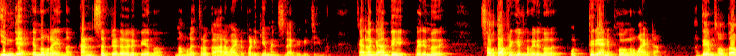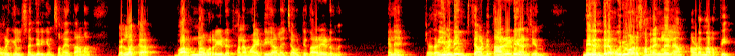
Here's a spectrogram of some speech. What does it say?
ഇന്ത്യ എന്ന് പറയുന്ന കൺസെപ്റ്റ് ഡെവലപ്പ് ചെയ്യുന്ന നമ്മൾ എത്രയോ കാലമായിട്ട് പഠിക്കുകയും മനസ്സിലാക്കുകയും ചെയ്യുന്നത്. കാരണം ഗാന്ധി വരുന്നത് സൗത്ത് ആഫ്രിക്കയിൽ നിന്ന് വരുന്നത് ഒത്തിരി അനുഭവങ്ങളുമായിട്ടാണ്. അദ്ദേഹം സൗത്ത് ആഫ്രിക്കയിൽ സഞ്ചരിക്കുന്ന സമയത്താണ് വെള്ളക്കാർ വർണവെറിയുടെ ഫലമായിട്ട് ഇയാളെ ചവിട്ടി താഴെയിടുന്നത്. അല്ലേ. തീവണ്ടിയിൽ ചവിട്ടി താഴെയിടുകയാണ് ചെയ്യുന്നത്. നിരന്തരം ഒരുപാട് സമരങ്ങളെല്ലാം അവിടെ നടത്തി.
